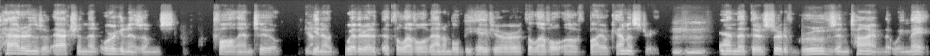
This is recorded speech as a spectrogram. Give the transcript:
patterns of action that organisms fall into. Yeah. You know, whether at, at, the level of animal behavior or at the level of biochemistry. Mm-hmm. And that there's sort of grooves in time that we make.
